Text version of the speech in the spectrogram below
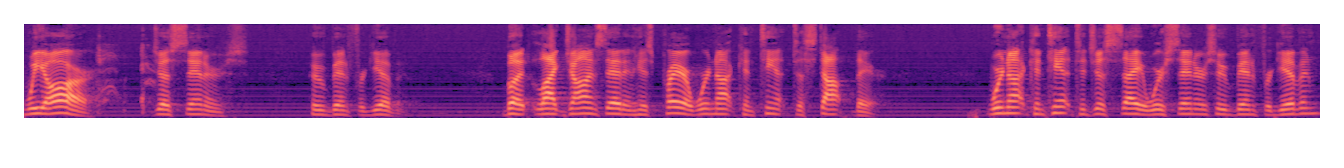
we are just sinners who've been forgiven. But like John said in his prayer, we're not content to stop there. We're not content to just say we're sinners who've been forgiven.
